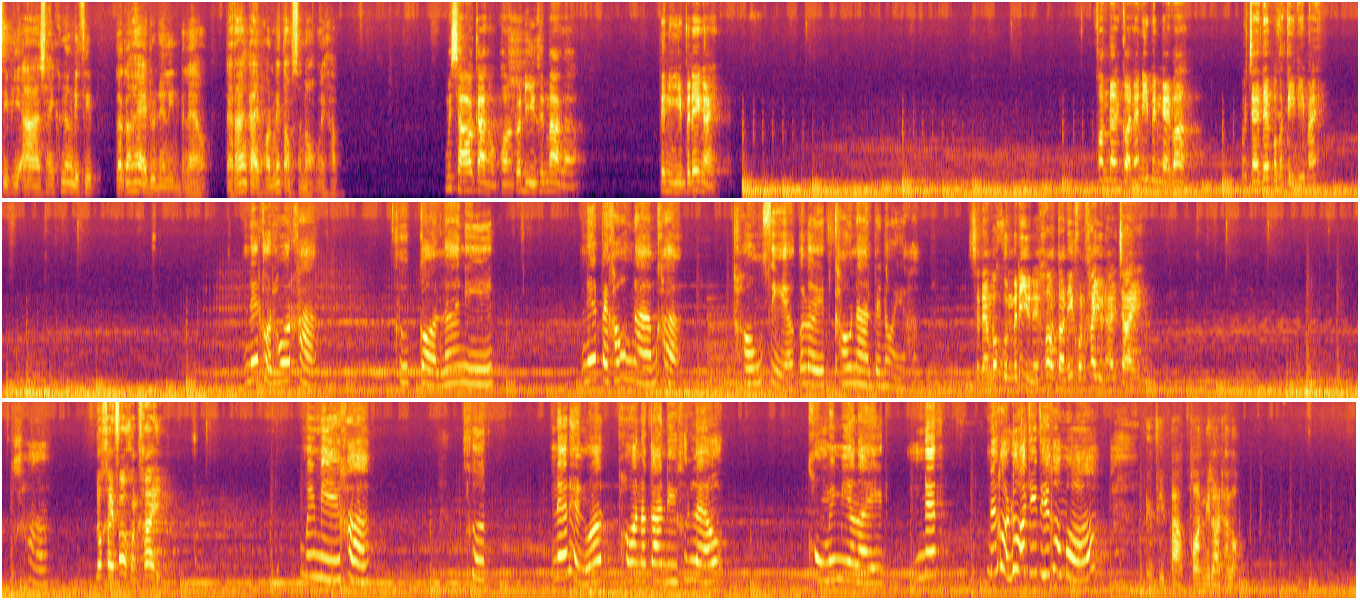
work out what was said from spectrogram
CPR ใช้เครื่องดิฟิบแล้วก็ให้อะดรีนาลินไปแล้ว แต่ร่างกายพรไม่ตอบสนองเลยครับ เมื่อเช้าอาการของพรก็ดีขึ้นมากแล้ว เป็นอย่างนี้ไปได้ไง ความดันก่อนหน้านี้เป็นไงบ้าง หัวใจเต้นปกติดีไหม เนตรขอโทษค่ะ คือก่อนหน้านี้ เนตรไปเข้าห้องน้ำค่ะ ท้องเสียก็เลยเข้านานไปหน่อยอะค่ะ แสดงว่าคุณไม่ได้อยู่ในห้องตอนที่คนไข้หยุดหายใจ ค่ะ แล้วใครเฝ้าคนไข้ ไม่มีค่ะ คือเนตรเห็นว่าพรอาการดีขึ้นแล้ว คงไม่มีอะไร เนตรเนตรขอโทษจริงๆค่ะหมอ ริมฝีปากพรมีรอยถลอก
